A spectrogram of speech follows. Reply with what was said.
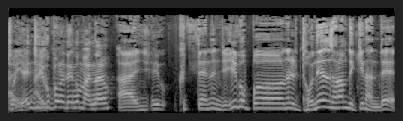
저 엔지. 일곱 번을 낸 건 맞나요? 아, 일곱- 그때는 이제 일곱 번을 더 낸 사람도 있긴 한데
